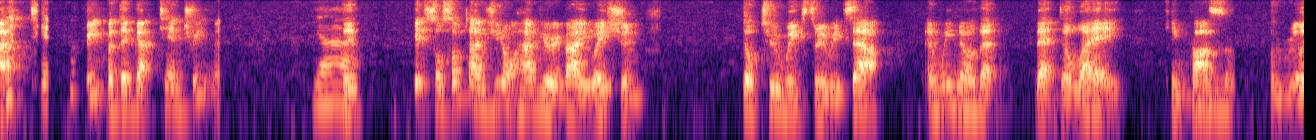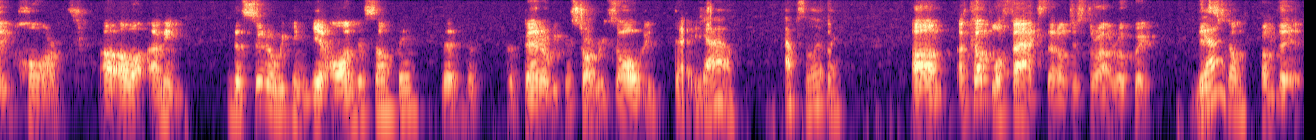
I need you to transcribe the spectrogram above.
Got 10 but they've got 10 treatments. Yeah. It- So sometimes you don't have your evaluation till two weeks, three weeks out. And we know that that delay can cause Mhm. some, some really harm. Uh, I mean, the sooner we can get onto something, the, the, the better we can start resolving that issue. Yeah. Absolutely. Um, a couple of facts that I'll just throw out real quick. This Yeah. comes from the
